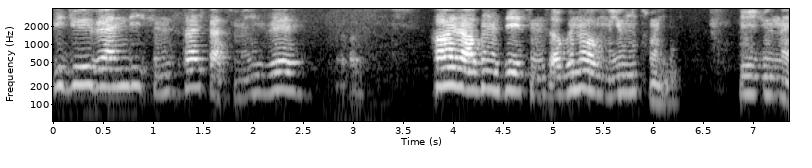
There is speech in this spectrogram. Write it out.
videoyu beğendiyseniz like atmayı ve hala abone değilseniz abone olmayı unutmayın. İyi günler.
